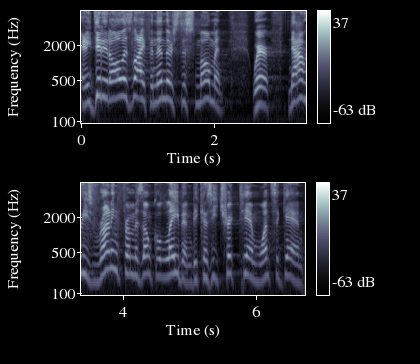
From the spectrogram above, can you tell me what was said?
And he did it all his life. And then there's this moment where now he's running from his uncle Laban because he tricked him once again.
